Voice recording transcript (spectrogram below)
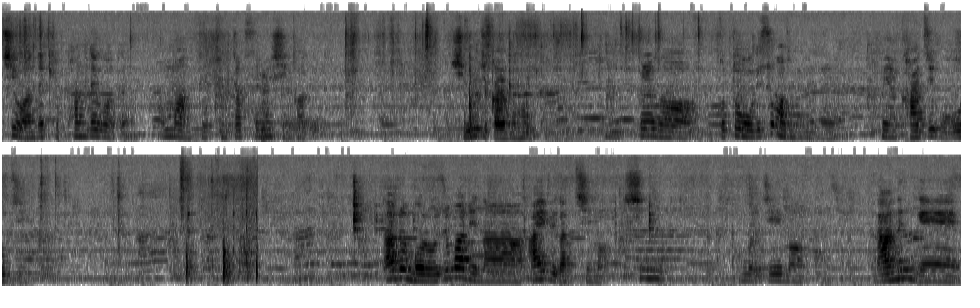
지 완전 개판되거든. 엄마한테 진짜 스매싱 가거든 신문지 깔고 하면 돼. 그래서 보통 우리 수강생들은 그냥 가지고 오지. 다른 뭐 로즈마리나 아이비 같이 막 신 뭐지 막 나는 게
